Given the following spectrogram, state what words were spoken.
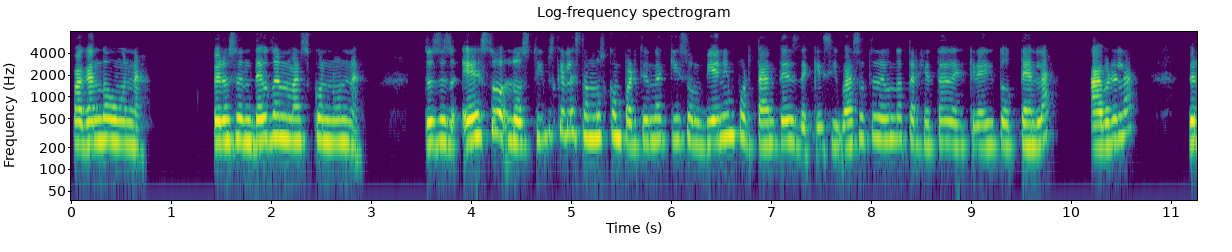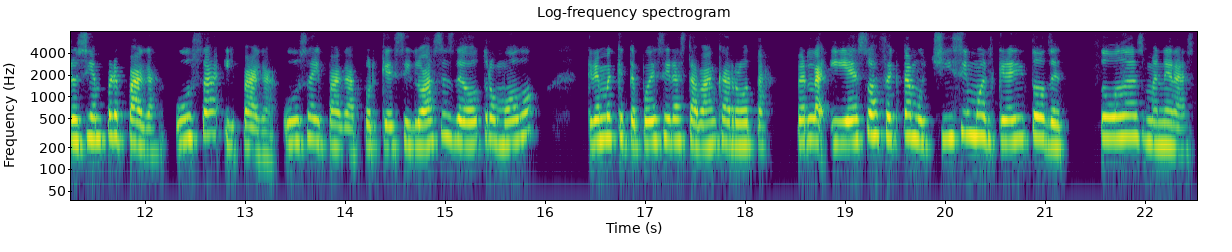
pagando una, pero se endeudan más con una. Entonces, eso, los tips que le estamos compartiendo aquí son bien importantes de que si vas a tener una tarjeta de crédito, tenla, ábrela, pero siempre paga, usa y paga, usa y paga, porque si lo haces de otro modo, créeme que te puedes ir hasta bancarrota, Y eso afecta muchísimo el crédito de todas maneras.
